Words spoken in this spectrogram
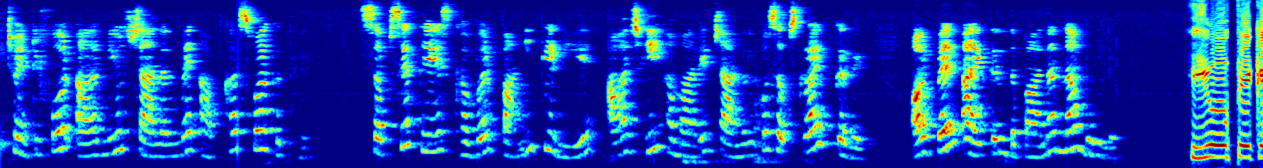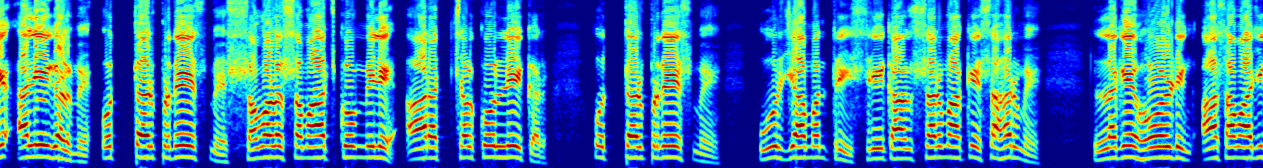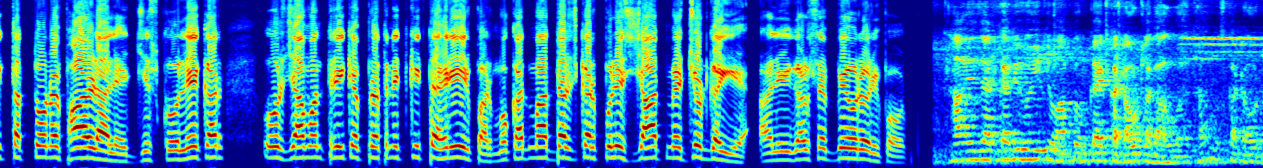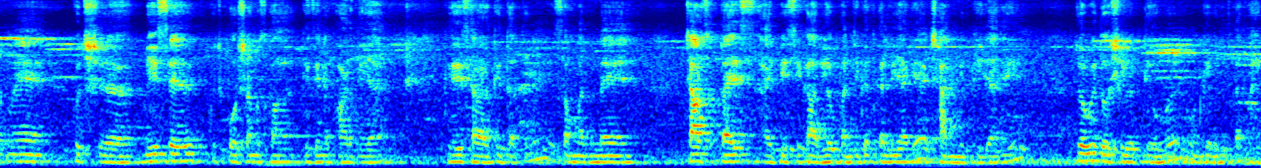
24 our news channel में आपका स्वागत है। सबसे तेज खबर पाने के लिए आज ही हमारे चैनल को सब्सक्राइब करें और बेल आइकन दबाना ना भूलें। यूपी के अलीगढ़ में, उत्तर प्रदेश में सवर्ण समाज को मिले आरक्षण को लेकर, उत्तर प्रदेश में ऊर्जा मंत्री श्रीकांत शर्मा के शहर में लगे होर्डिंग, असामाजिक तत्वों ने फाड़ डाले, जिसको लेकर ऊर्जा मंत्री के प्रतिनिधि की तहरीर पर मुकदमा दर्ज कर पुलिस जाँच में जुट गई है। अलीगढ़ से ब्यूरो रिपोर्ट। हाँ ये जानकारी हुई कि वहाँ पे उनका एक कटआउट लगा हुआ था। उस कटआउट में कुछ बीस से कुछ पोर्शन उसका किसी ने फाड़ दिया है, किसी शरारती तत्व ने। इस संबंध में चार सत्ताईस आई का अभियोग पंजीकृत कर लिया गया छानबीन की जा रही है। जो भी दोषी व्यक्ति होंगे, उनके विरुद्ध कार्रवाई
